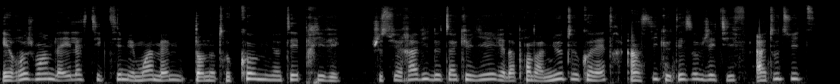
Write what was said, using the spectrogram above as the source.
et rejoindre la Elastic Team et moi-même dans notre communauté privée. Je suis ravie de t'accueillir et d'apprendre à mieux te connaître ainsi que tes objectifs. À tout de suite.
